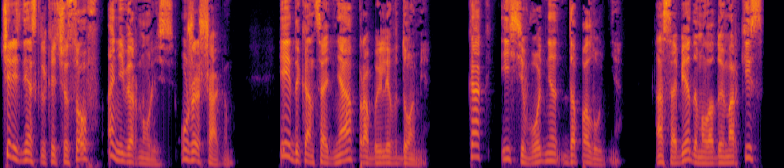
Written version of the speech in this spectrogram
Через несколько часов они вернулись, уже шагом, и до конца дня пробыли в доме, как и сегодня до полудня. А с обеда молодой маркиз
